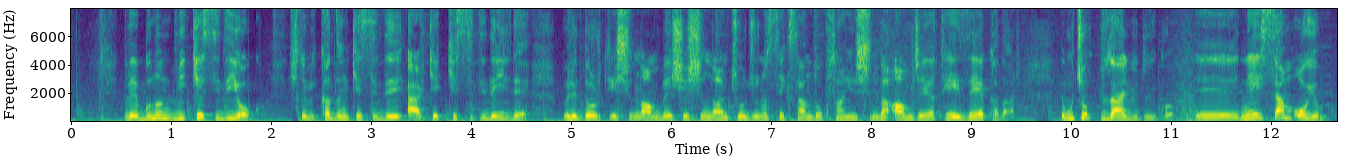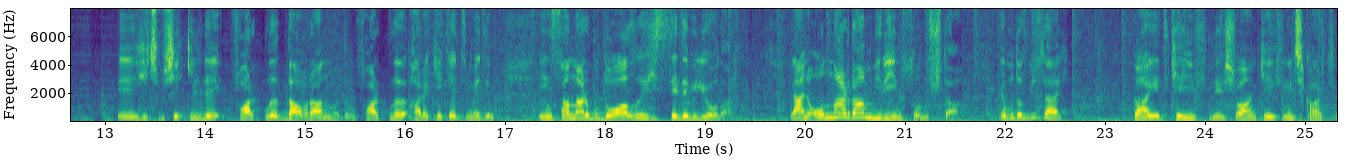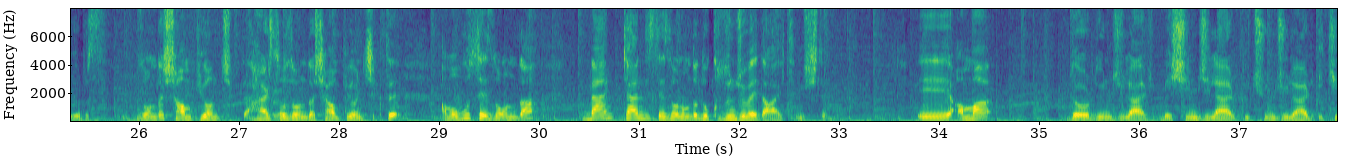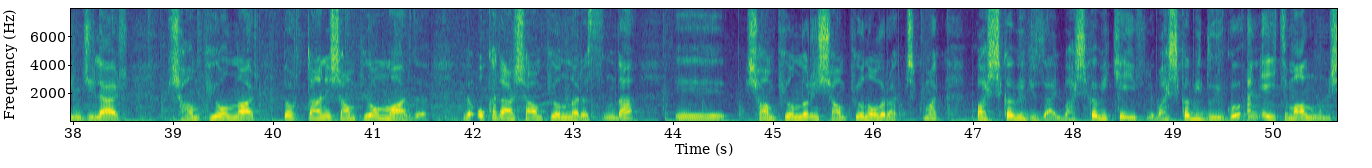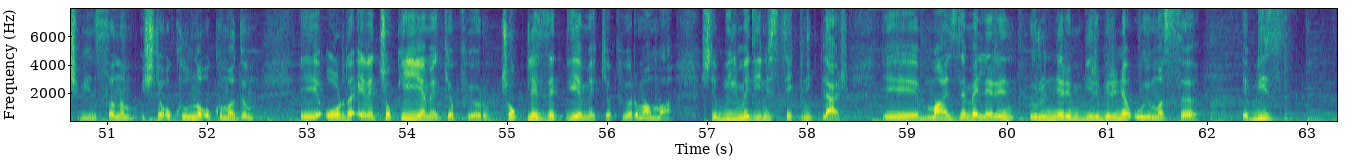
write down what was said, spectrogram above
Ve bunun bir kesidi yok. İşte bir kadın kesidi, erkek kesidi değil de böyle 4 yaşından 5 yaşından çocuğuna 80-90 yaşında amcaya, teyzeye kadar. E, bu çok güzel bir duygu. E, neysem oyum. E, hiçbir şekilde farklı davranmadım, farklı hareket etmedim. İnsanlar bu doğallığı hissedebiliyorlar. Yani onlardan biriyim sonuçta. Ve bu da güzel. Gayet keyifli. Şu an keyfini çıkartıyoruz. Sezonda şampiyon çıktı. Her sezonda şampiyon çıktı. Ama bu sezonda ben kendi sezonumda 9. veda etmiştim. Ee, ama dördüncüler, beşinciler, üçüncüler, ikinciler, şampiyonlar, dört tane şampiyon vardı. Ve o kadar şampiyonun arasında e, şampiyonların şampiyonu olarak çıkmak başka bir güzel, başka bir keyifli, başka bir duygu. Ben eğitim almamış bir insanım. İşte okulunu okumadım. E, orada evet çok iyi yemek yapıyorum. Çok lezzetli yemek yapıyorum ama işte bilmediğiniz teknikler, e, malzemelerin, ürünlerin birbirine uyması. E, biz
